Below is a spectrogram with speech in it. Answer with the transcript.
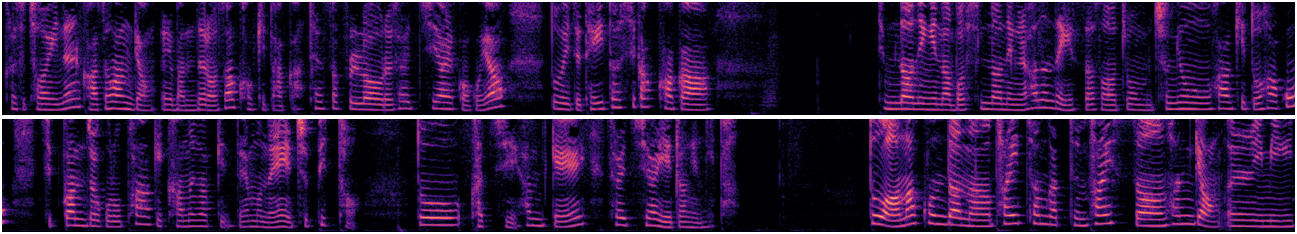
그래서 저희는 가상 환경을 만들어서 거기다가 TensorFlow를 설치할 거고요. 또 이제 데이터 시각화가 딥러닝이나 머신러닝을 하는 데 있어서 좀 중요하기도 하고 직관적으로 파악이 가능하기 때문에 Jupyter도 같이 함께 설치할 예정입니다. 또 Anaconda나 PyCharm 같은 Python 환경을 이미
